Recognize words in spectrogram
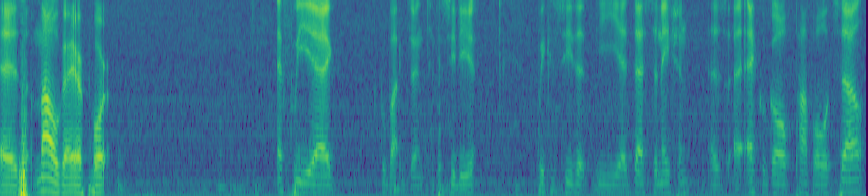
is Malaga Airport. If we uh, go back down to the CDU, we can see that the uh, destination is Echo Golf Papa Hotel,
